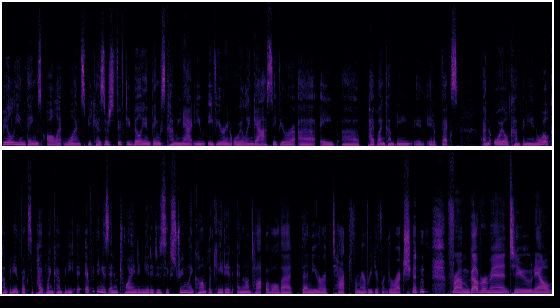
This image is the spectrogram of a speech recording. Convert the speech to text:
billion things all at once because there's 50 billion things coming at you if you're in oil and gas. If you're uh, a, a, a pipeline company, it, it affects an oil company. An oil company affects a pipeline company. Everything is intertwined and yet it is extremely complicated. And then on top of all that, then you're attacked from every different direction from government to now,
